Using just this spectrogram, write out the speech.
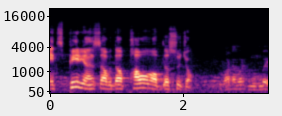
experience of the power of the Sujok. What about Mumbai?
